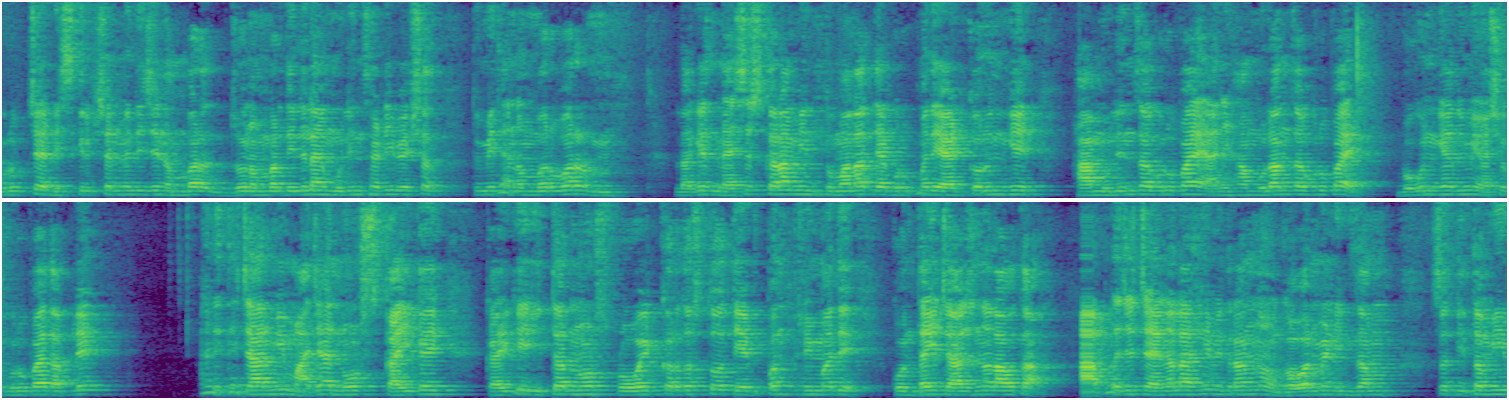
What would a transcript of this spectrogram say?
ग्रुपच्या डिस्क्रिप्शनमध्ये जे नंबर जो नंबर दिलेला आहे मुलींसाठी स्पेशल तुम्ही त्या नंबरवर लगेच मेसेज करा. मी तुम्हाला त्या ग्रुपमध्ये ॲड करून घेईन. हा मुलींचा ग्रुप आहे आणि हा मुलांचा ग्रुप आहे. बघून घ्या तुम्ही असे ग्रुप आहेत आपले. आणि त्याच्यावर मी माझ्या नोट्स काही काही काही काही इतर नोट्स प्रोव्हाइड करत असतो. ते पण फ्रीमध्ये कोणताही चार्ज न लावता. आपलं जे चॅनल आहे मित्रांनो गव्हर्नमेंट एक्झामचं तिथं मी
